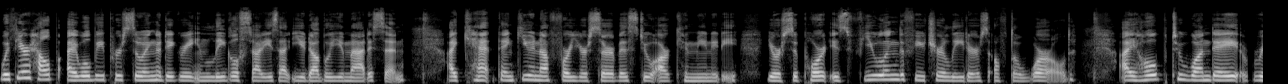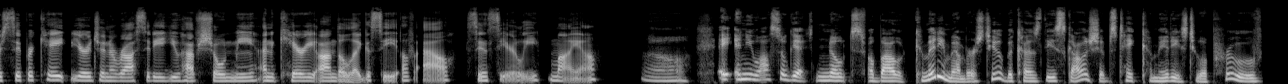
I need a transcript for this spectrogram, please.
With your help, I will be pursuing a degree in legal studies at UW Madison. I can't thank you enough for your service to our community. Your support is fueling the future leaders of the world. I hope to one day reciprocate your generosity you have shown me and carry on the legacy of Al. Sincerely, Maya. Oh, and you also get notes about committee members too, because these scholarships take committees to approve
